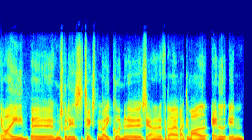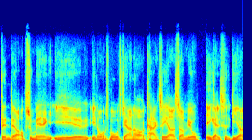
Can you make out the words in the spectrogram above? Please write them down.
Jeg er meget enig. Øh, husk at læse teksten, og ikke kun øh, stjernerne, for der er rigtig meget andet end den der opsummering i, øh, i nogle små stjerner og karakterer, som jo ikke altid giver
